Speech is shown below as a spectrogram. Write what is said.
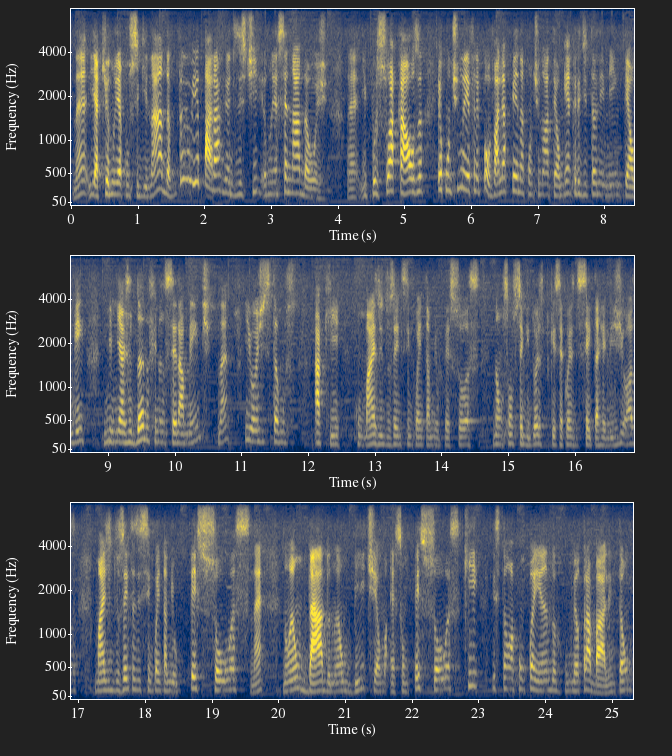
né? E aqui eu não ia conseguir nada, então eu ia parar, eu ia desistir, eu não ia ser nada hoje. Né? E por sua causa, eu continuei. Eu falei, pô, vale a pena continuar, tem alguém acreditando em mim, tem alguém me ajudando financeiramente, né? E hoje estamos aqui com mais de 250 mil pessoas, não são seguidores porque isso é coisa de seita religiosa, mais de 250 mil pessoas, né? Não é um dado, não é um bit, é é, são pessoas que estão acompanhando o meu trabalho. Então,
